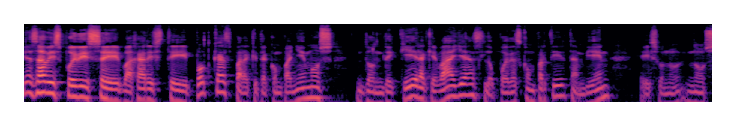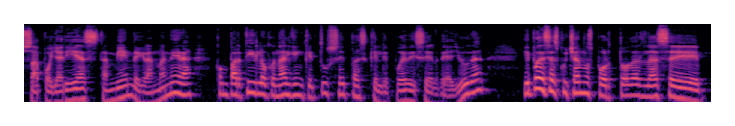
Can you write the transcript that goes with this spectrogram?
Ya sabes, puedes eh, bajar este podcast para que te acompañemos donde quiera que vayas, lo puedas compartir también. Eso nos apoyarías también de gran manera. Compartirlo con alguien que tú sepas que le puede ser de ayuda. Y puedes escucharnos por todas las eh,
